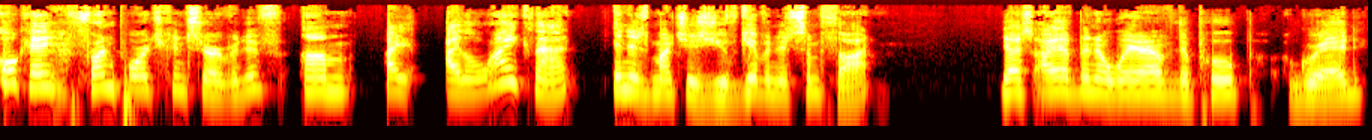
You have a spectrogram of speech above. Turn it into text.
Okay, front porch conservative. Um, I I like that in as much as you've given it some thought. Yes, I have been aware of the poop grid.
